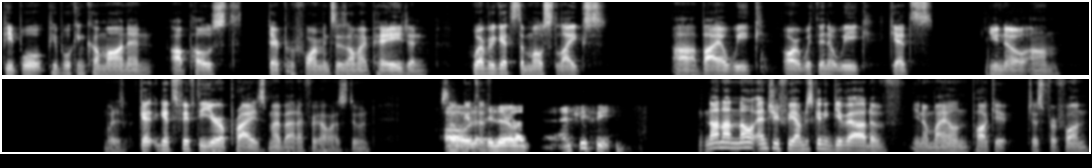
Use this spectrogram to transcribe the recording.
people people can come on and I'll post their performances on my page and whoever gets the most likes uh by a week or within a week gets you know um what is it? Get, gets 50 euro prize my bad I forgot what I was doing oh, a- is there like an entry fee? No no no entry fee I'm just gonna give it out of you know my own pocket just for fun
